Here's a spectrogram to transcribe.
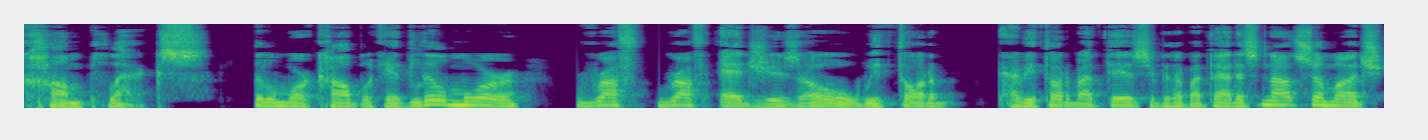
complex, a little more complicated, a little more rough, rough edges. Oh, we thought, of, have you thought about this? Have you thought about that? It's not so much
